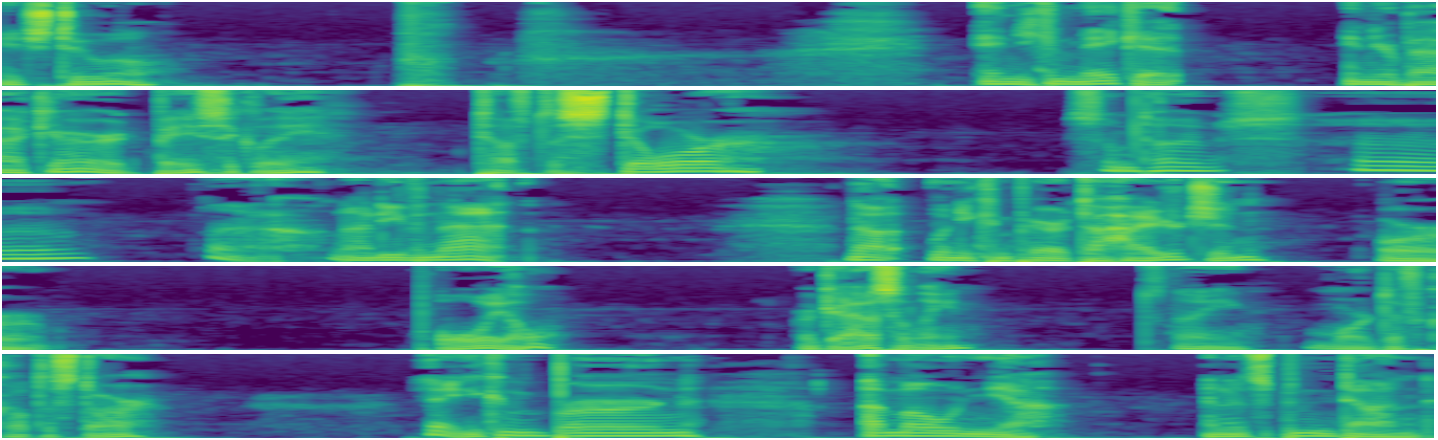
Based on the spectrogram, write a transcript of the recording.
H2O. And you can make it in your backyard, basically. Tough to store sometimes. Uh, not even that. Not when you compare it to hydrogen or oil or gasoline. It's not more difficult to store. Yeah, you can burn ammonia, and it's been done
